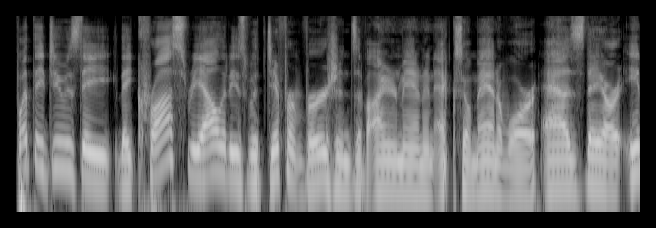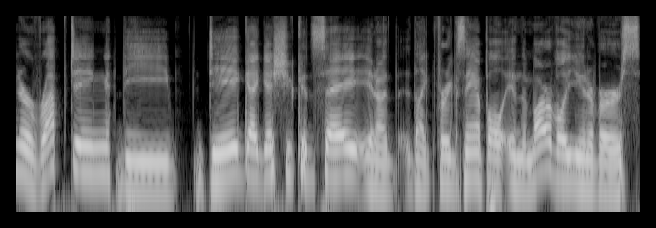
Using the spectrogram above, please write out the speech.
what they do is they they cross realities with different versions of Iron Man and X-O Manowar as they are interrupting the dig, I guess you could say. You know, like for example, in the Marvel universe,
